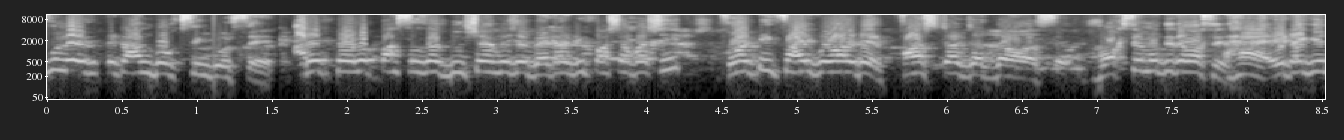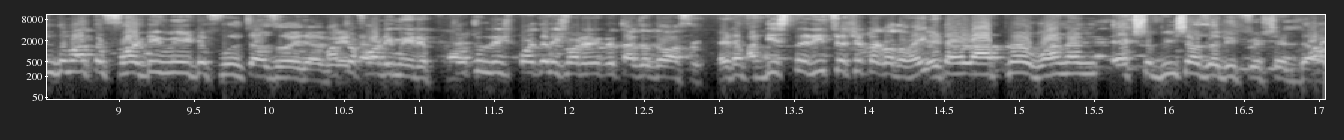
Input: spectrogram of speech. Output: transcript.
পুলে এটা আনবক্সিং করছে। আরেকটা হলো পাঁচ হাজার দুশো এমএজ এর ব্যাটারির পাশাপাশি ফর্টি ফাইভ ওয়ার্ডের ফাস্ট চার্জার দেওয়া আছে। বক্সের মধ্যে দেওয়া আছে? হ্যাঁ এটা কিন্তু মাত্র ফর্টি মিনিটে ফুল চার্জ হয়ে যাবে মাত্র ফর্টি মিনিটে চল্লিশ পঁয়তাল্লিশ ওয়াটের একটা চার্জার দেওয়া আছে। এটা- ডিসপ্লে রিফ্রেশটা কত ভাই? এটা হলো আপনার ওয়ান একশো বিশ হাজার রিফ্রেশের দেওয়া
